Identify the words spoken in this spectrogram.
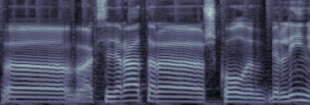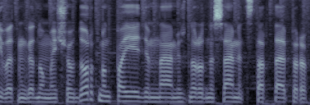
э, акселератора, школы в Берлине, в этом году мы еще в Дортмунд поедем на международный саммит стартаперов.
